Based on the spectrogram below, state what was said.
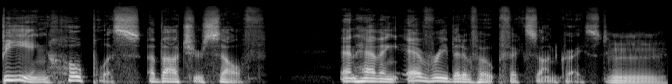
being hopeless about yourself and having every bit of hope fixed on christ Mm.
